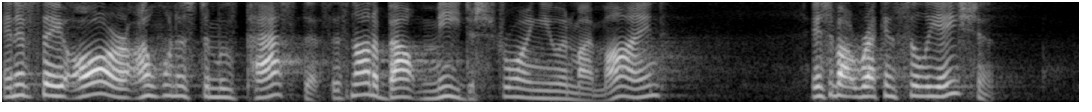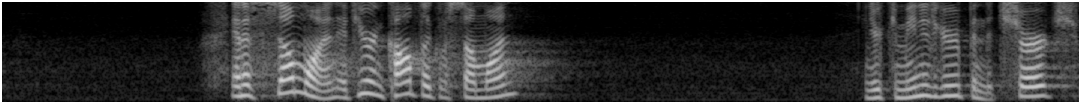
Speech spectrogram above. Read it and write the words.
And if they are, I want us to move past this. It's not about me destroying you in my mind, it's about reconciliation. And if someone, if you're in conflict with someone, in your community group, in the church,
